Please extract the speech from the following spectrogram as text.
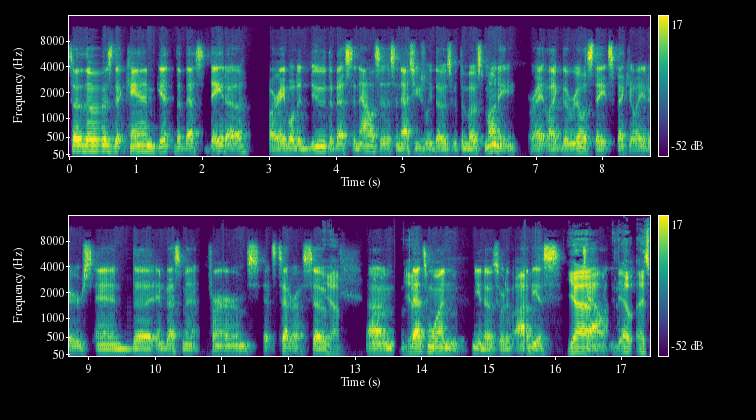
So those that can get the best data are able to do the best analysis, and that's usually those with the most money, right? Like the real estate speculators and the investment firms, et cetera. So yeah. Um, yeah. that's one you know sort of obvious yeah challenge. as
